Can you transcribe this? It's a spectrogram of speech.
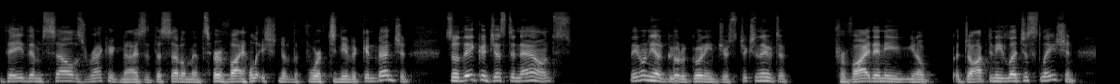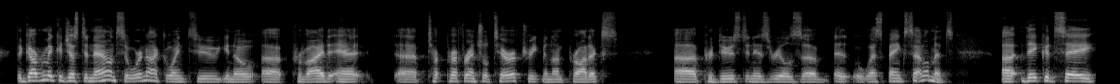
they themselves recognize that the settlements are a violation of the Fourth Geneva Convention. So they could just announce they don't need to go to go to any jurisdiction. They have to provide any, you know, adopt any legislation. The government could just announce that we're not going to, you know, uh, provide a, a preferential tariff treatment on products uh, produced in Israel's uh, uh West Bank settlements. Uh, they could say,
